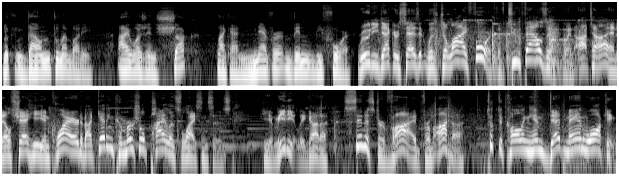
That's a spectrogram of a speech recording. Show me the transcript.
looking down to my body. I was in shock like I'd never been before. Rudi Dekker says it was July 4th of 2000 when Atta and al-Shehhi inquired about getting commercial pilot's licenses. He immediately got a sinister vibe from Atta, took to calling him Dead Man Walking.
